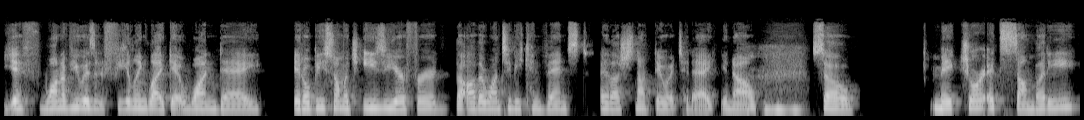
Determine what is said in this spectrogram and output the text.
if one of you isn't feeling like it one day, it'll be so much easier for the other one to be convinced, hey, let's just not do it today, you know? So make sure it's somebody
